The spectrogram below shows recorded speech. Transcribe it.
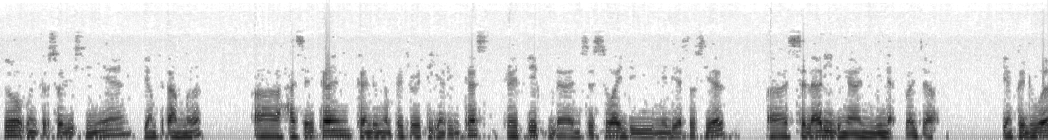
So, untuk solusinya, yang pertama, uh, hasilkan kandungan patriotik yang ringkas, kreatif dan sesuai di media sosial uh, selari dengan minat pelajar. Yang kedua,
